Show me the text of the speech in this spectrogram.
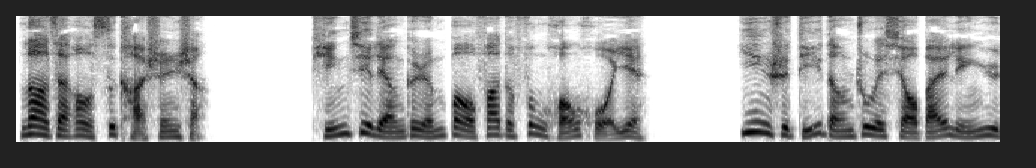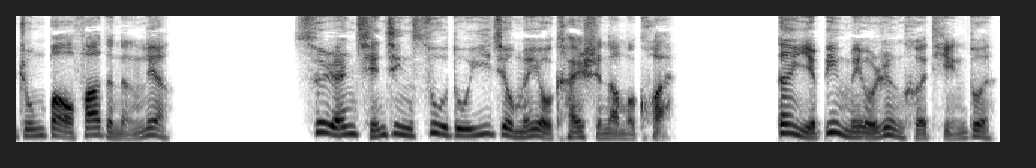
落在奥斯卡身上，凭借两个人爆发的凤凰火焰，硬是抵挡住了小白领域中爆发的能量。虽然前进速度依旧没有开始那么快。但也并没有任何停顿。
